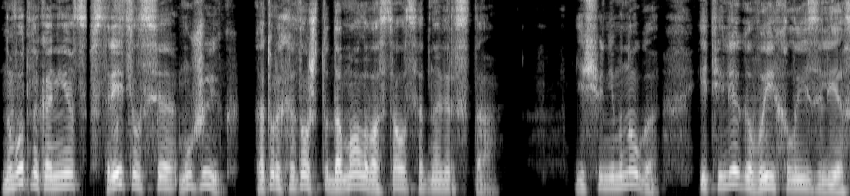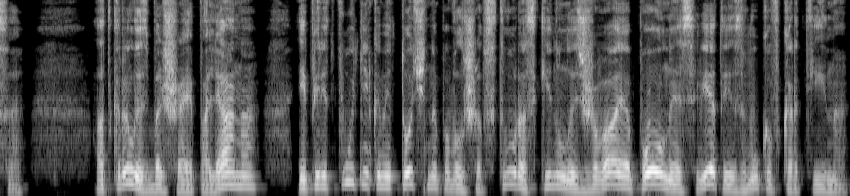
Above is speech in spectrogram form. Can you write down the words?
Но вот, наконец, встретился мужик, который сказал, что до малого осталась одна верста. Еще немного, и телега выехала из леса. Открылась большая поляна, и перед путниками точно по волшебству раскинулась живая, полная света и звуков картина.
